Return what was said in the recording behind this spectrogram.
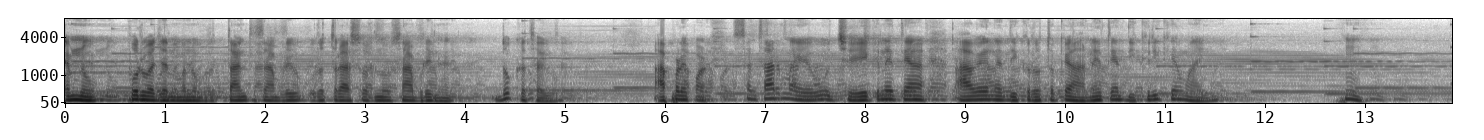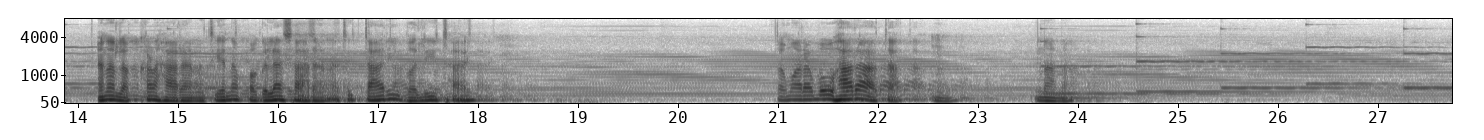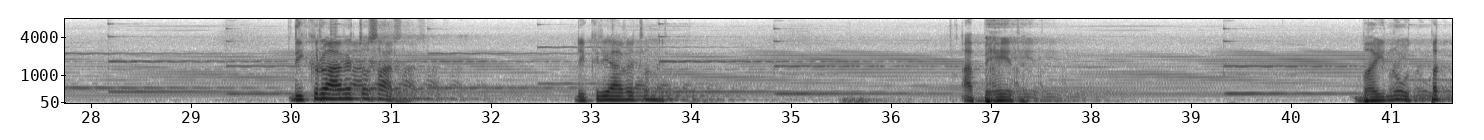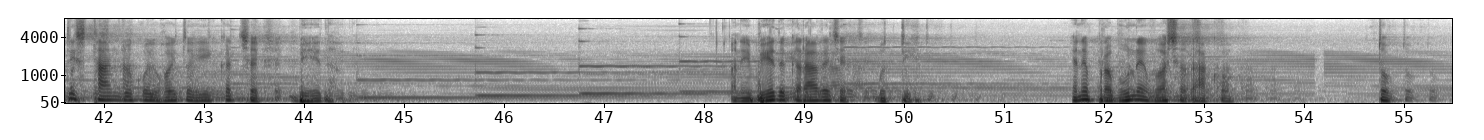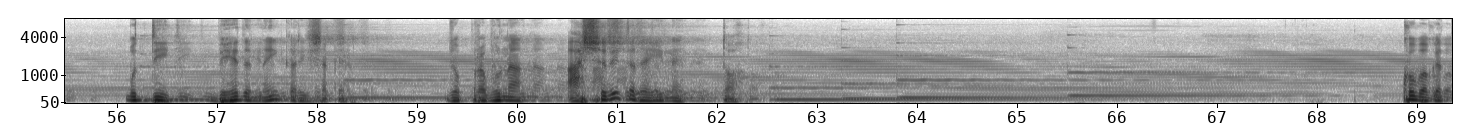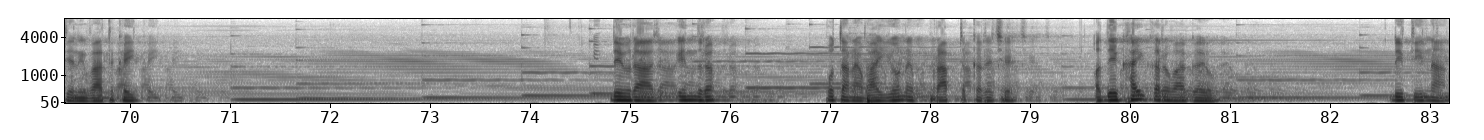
એમનું પૂર્વજન્મનું વૃત્તાંત સાંભળ્યું, વૃત્રાસુરનું સાંભળીને દુઃખ થયું. આપણે પણ સંસારમાં એવું છે, એકને ત્યાં આવે ને દીકરો તો કે આને ત્યાં દીકરી કેમ આવી? હમ. એના લક્ષણ સારા નથી, એના પગલા સારા નથી, તારી ભલી થાય. તમારા બહુ સારા હતા. ના ના. દીકરો આવે તો સારું. દીકરી આવે તો નહીં. આ ભેદ. ભયનું ઉત્પત્તિ સ્થાન જો કોઈ હોય તો એક જ છે, ભેદ. અને ભેદ કરાવે છે બુદ્ધિ. એને પ્રભુને વશ રાખો. તો બુદ્ધિ ભેદ નહીં કરી શકે. જો પ્રભુના આશ્રિત રહીને તો. ખૂબ અગત્યની વાત કહી. દેવરાજ ઇન્દ્ર પોતાના ભાઈઓને પ્રાપ્ત કરે છે. અદેખાઈ કરવા ગયો. દીતીના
